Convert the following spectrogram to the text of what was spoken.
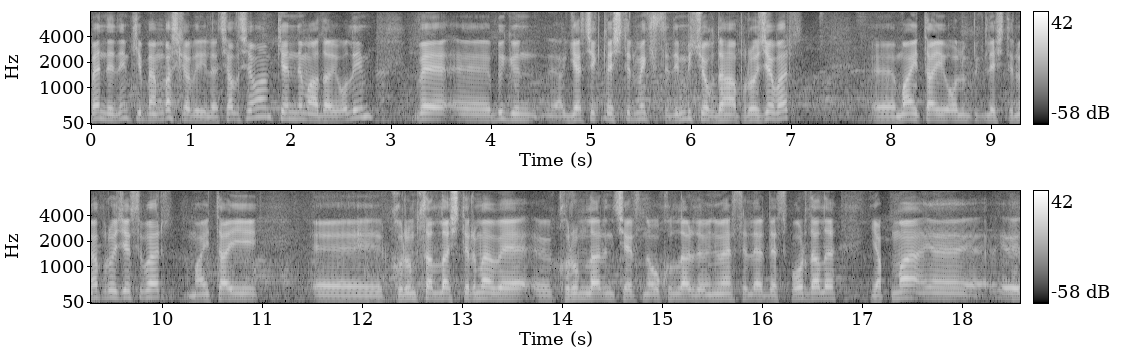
Ben dedim ki ben başka biriyle çalışamam. Kendim aday olayım ve e, bugün gerçekleştirmek istediğim birçok daha proje var. E, olimpikleştirme projesi var. Muay Thai e, kurumsallaştırma ve e, kurumların içerisinde okullarda, üniversitelerde spor dalı yapma e, e,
